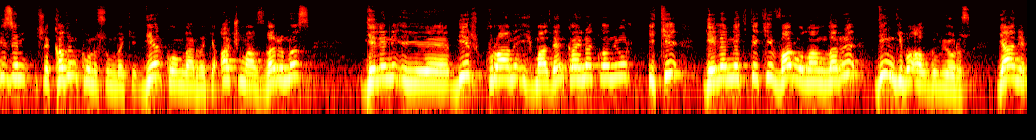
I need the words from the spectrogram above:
bizim işte kadın konusundaki diğer konulardaki açmazlarımız geleni e, bir Kur'an'ı ihmalden kaynaklanıyor. İki gelenekteki var olanları din gibi algılıyoruz. Yani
